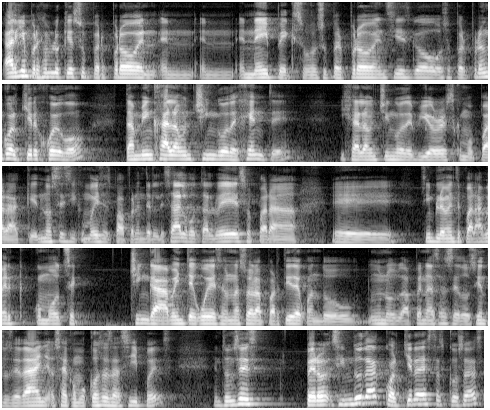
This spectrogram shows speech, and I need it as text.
alguien, por ejemplo, que es super pro en, en, en, Apex o super pro en CSGO o super pro en cualquier juego, también jala un chingo de gente y jala un chingo de viewers como para que, no sé si como dices, para aprenderles algo tal vez o para eh, simplemente para ver cómo se chinga a 20 güeyes en una sola partida cuando uno apenas hace 200 de daño, o sea, como cosas así, pues. Entonces, pero sin duda cualquiera de estas cosas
